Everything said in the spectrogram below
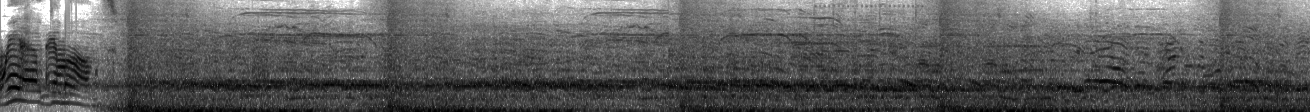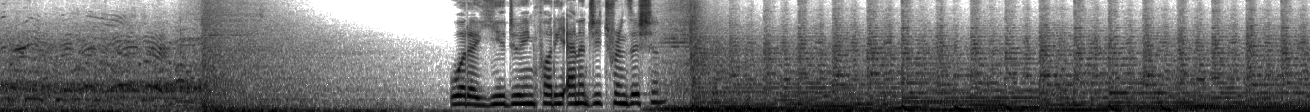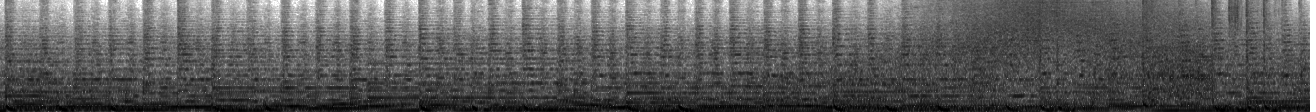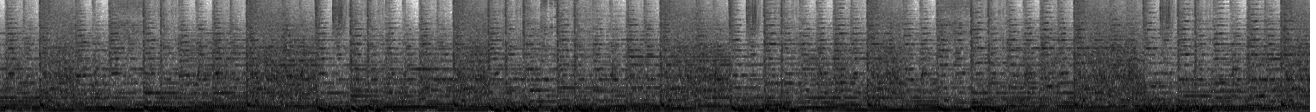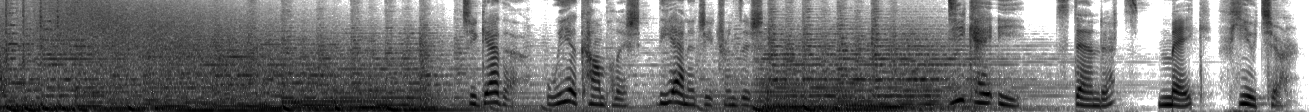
we have demands. What are you doing for the energy transition? Together, we accomplish the energy transition. DKE Standards Make Future.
